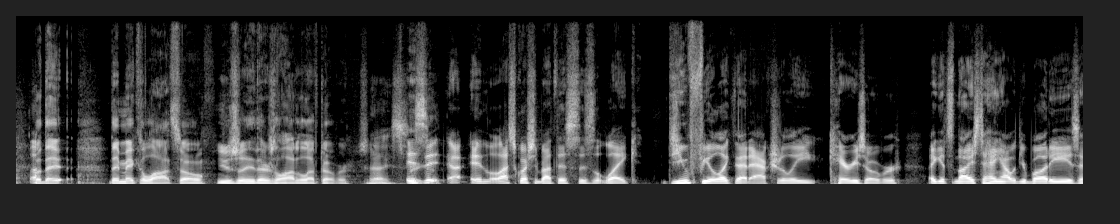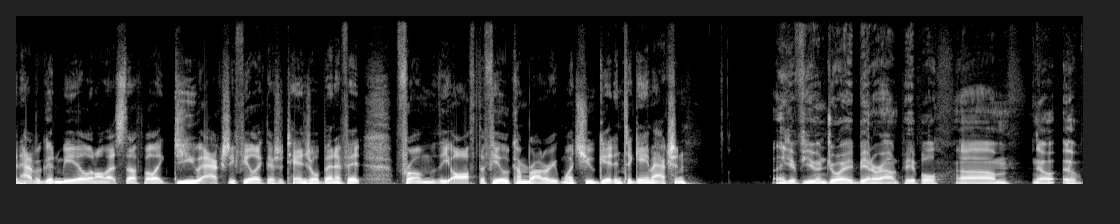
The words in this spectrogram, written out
but they they make a lot. So usually there's a lot of leftover. So Nice. Is it? Uh, and the last question about this is like, do you feel like that actually carries over? Like, it's nice to hang out with your buddies and have a good meal and all that stuff, but like, do you actually feel like there's a tangible benefit from the off the field camaraderie once you get into game action? I think if you enjoy being around people, um, you know, it'll,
